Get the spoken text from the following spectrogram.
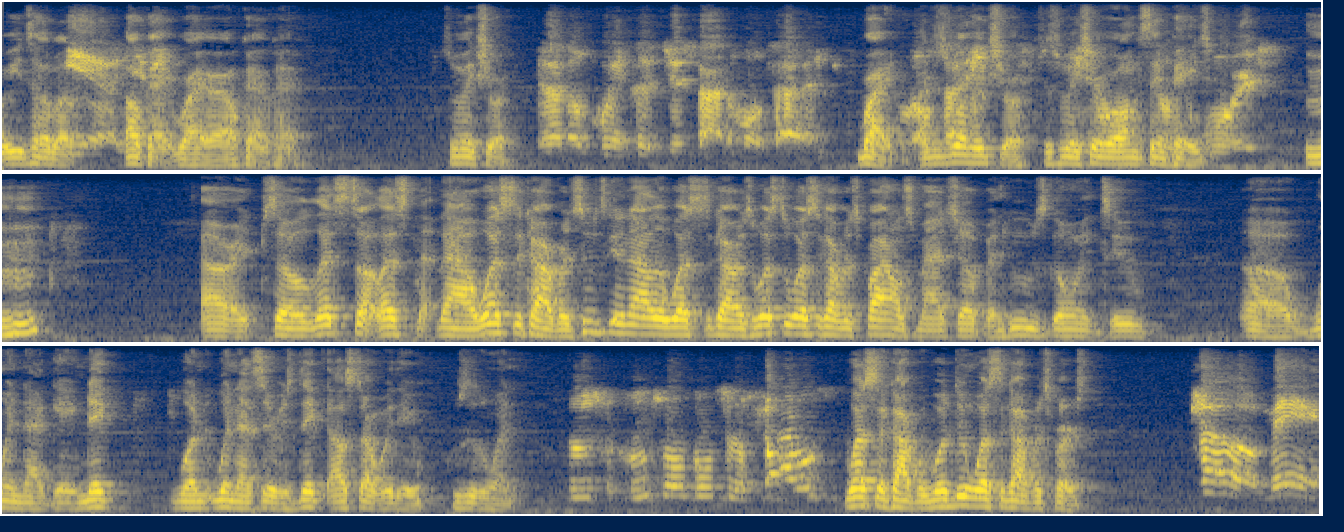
Or are you talking about? Yeah, Okay. yeah. Right. Right. Okay. Okay. So make sure. I know Quinn Cook just signed multi. Right. I just want to make sure. Just make sure we're on the same page. Mm-hmm. All right. So let's talk. Let's now Western Conference. Who's getting out of the Western Conference? What's the Western Conference Finals matchup, and who's going to uh, win that game? Nick, win, win that series. Nick, I'll start with you. Who's going to win? Who's, who's gonna go to the finals? Western Conference. We're doing Western Conference first. Oh man,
